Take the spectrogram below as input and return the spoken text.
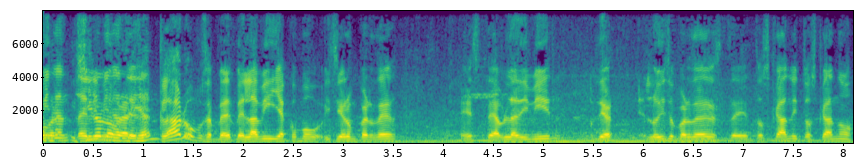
logra- eliminan- y lo de- claro, pues ve, ve la villa como hicieron perder este, a Vladimir, lo hizo perder este, Toscano y Toscano,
